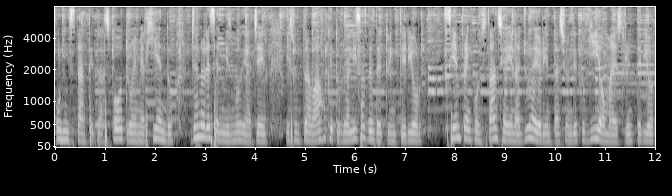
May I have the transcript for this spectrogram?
un instante tras otro, emergiendo. Ya no eres el mismo de ayer. Es un trabajo que tú realizas desde tu interior, siempre en constancia y en ayuda y orientación de tu guía o maestro interior.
